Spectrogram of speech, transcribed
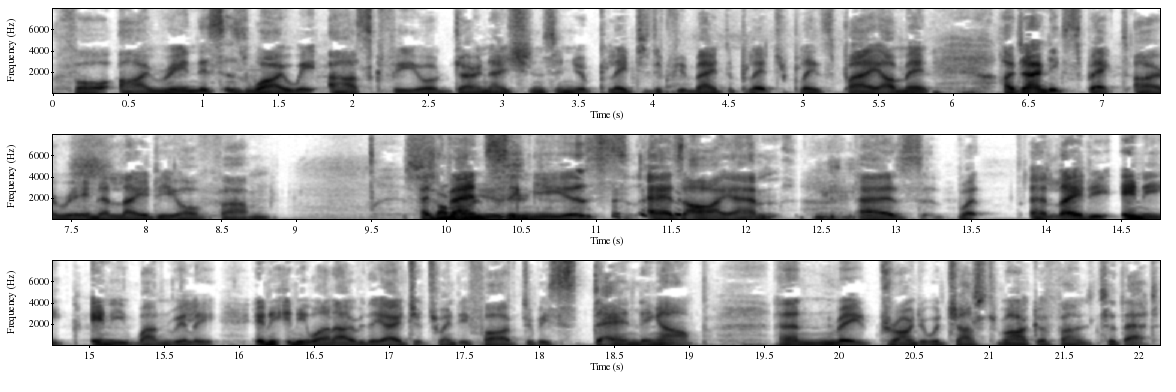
for Irene. This is why we ask for your donations and your pledges. If you made the pledge, please pay. I mean, I don't expect Irene, a lady of um, advancing years. years, as I am, as but a lady, any anyone really, any anyone over the age of twenty five to be standing up, and me trying to adjust microphones to that.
